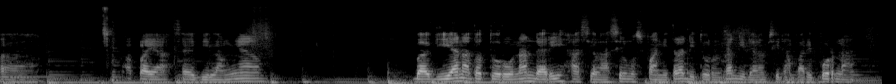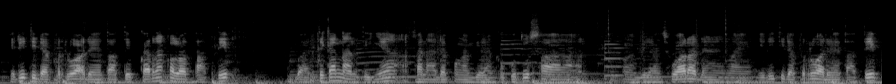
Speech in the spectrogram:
uh, apa ya saya bilangnya bagian atau turunan dari hasil-hasil muspanitra diturunkan di dalam sidang paripurna. Jadi tidak perlu adanya tatip karena kalau tatip berarti kan nantinya akan ada pengambilan keputusan, pengambilan suara dan lain-lain. Jadi tidak perlu adanya tatip,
